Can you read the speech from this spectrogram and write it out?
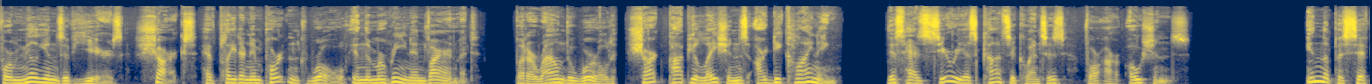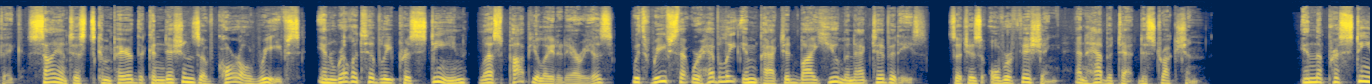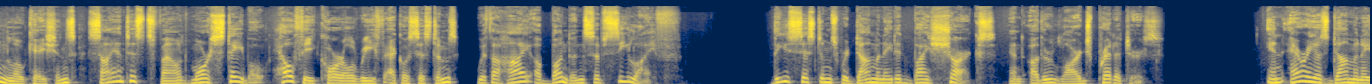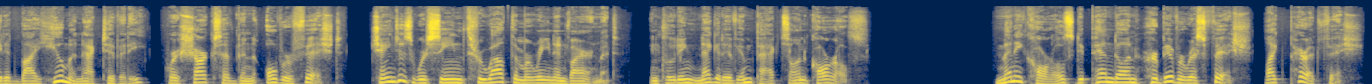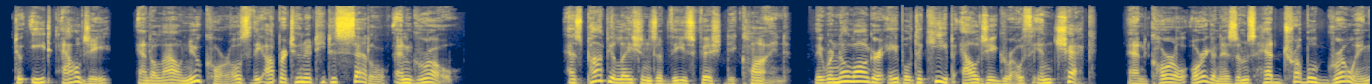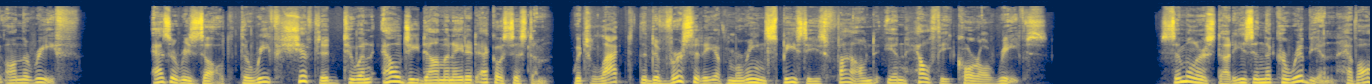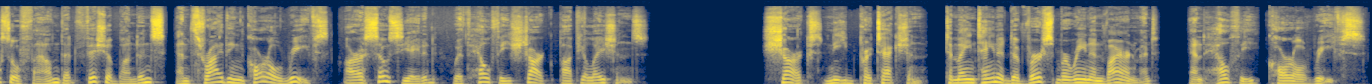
For millions of years, sharks have played an important role in the marine environment. But around the world, shark populations are declining. This has serious consequences for our oceans. In the Pacific, scientists compared the conditions of coral reefs in relatively pristine, less populated areas with reefs that were heavily impacted by human activities, such as overfishing and habitat destruction. In the pristine locations, scientists found more stable, healthy coral reef ecosystems with a high abundance of sea life. These systems were dominated by sharks and other large predators. In areas dominated by human activity, where sharks have been overfished, changes were seen throughout the marine environment, including negative impacts on corals. Many corals depend on herbivorous fish, like parrotfish, to eat algae and allow new corals the opportunity to settle and grow. As populations of these fish declined, they were no longer able to keep algae growth in check, and coral organisms had trouble growing on the reef. As a result, the reef shifted to an algae dominated ecosystem, which lacked the diversity of marine species found in healthy coral reefs. Similar studies in the Caribbean have also found that fish abundance and thriving coral reefs are associated with healthy shark populations. Sharks need protection to maintain a diverse marine environment and healthy coral reefs.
